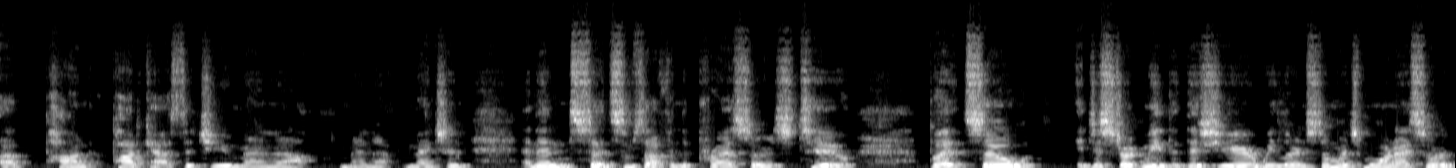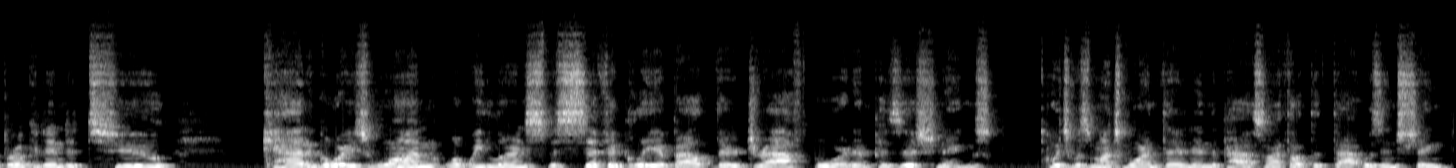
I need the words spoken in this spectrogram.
uh, pod, podcast that you men, men, mentioned, and then said some stuff in the pressers too. But so it just struck me that this year we learned so much more, and I sort of broke it into two categories. One, what we learned specifically about their draft board and positionings which was much more than in the past. And I thought that that was interesting.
